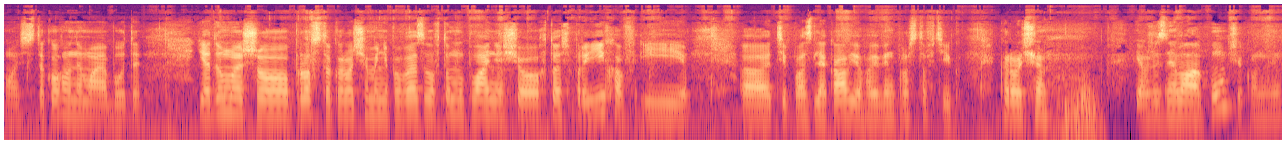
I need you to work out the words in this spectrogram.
Ось такого не має бути. Я думаю, що просто коротше мені повезло в тому плані, що хтось приїхав і е, типу, злякав його, і він просто втік. Коротше, я вже зняла акумчик, он він.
